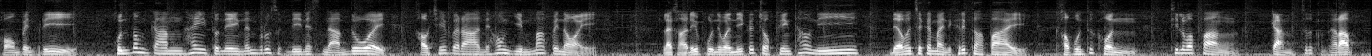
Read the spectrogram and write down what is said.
ของเบนทรีคุณต้องการให้ตนเองนั้นรู้สึกดีในสนามด้วย เขาใช้เวลาในห้องยิมมากไปหน่อย และข่าวลิเวอร์พูลในวันนี้ก็จบเพียงเท่านี้ เดี๋ยวมาเจอกันใหม่ในคลิปต่อไป ขอบคุณทุกคนที่รับฟังกันทุกคนครับ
